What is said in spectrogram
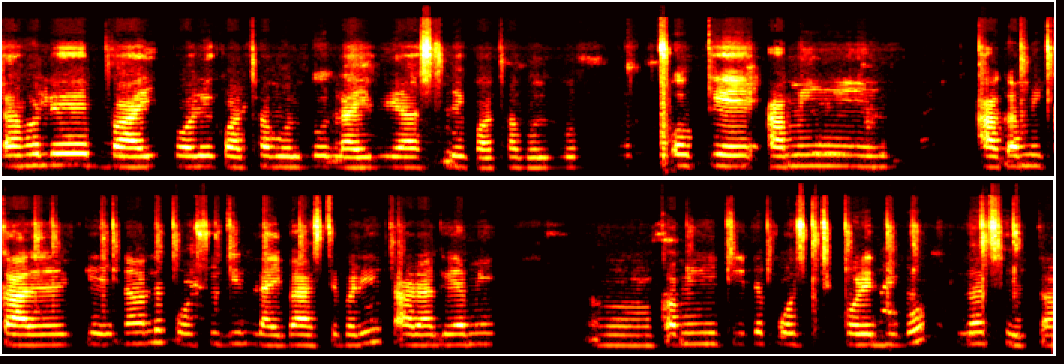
তাহলে বাই পরে কথা বলব লাইভে আসলে কথা বলব। ওকে, আমি আগামী কালকে নাহলে পরশু দিন লাইভে আসতে পারি। তার আগে আমি কমিউনিটিতে পোস্ট করে দিব, ঠিক আছে? তা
